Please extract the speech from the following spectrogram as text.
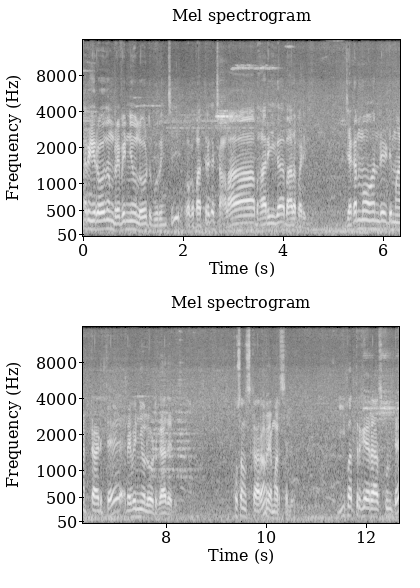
మరి ఈ రోజున రెవెన్యూ లోటు గురించి ఒక పత్రిక చాలా భారీగా బాధపడింది. జగన్మోహన్ రెడ్డి మాట్లాడితే రెవెన్యూ లోటు కాదు అది కుసంస్కారం విమర్శలు. ఈ పత్రికే రాసుకుంటే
